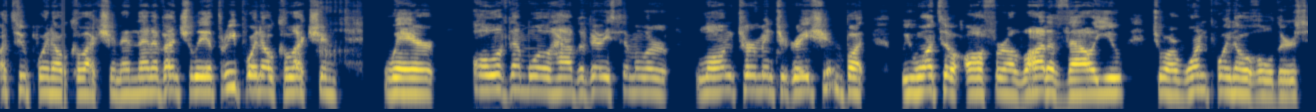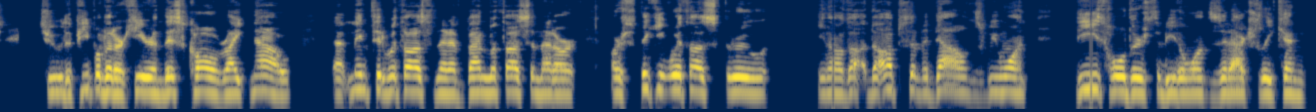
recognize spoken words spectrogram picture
a 2.0 collection and then eventually a 3.0 collection where all of them will have a very similar long term integration, but we want to offer a lot of value to our 1.0 holders, to the people that are here in this call right now that minted with us and that have been with us and that are are sticking with us through you know the the ups and the downs. We want these holders to be the ones that actually can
